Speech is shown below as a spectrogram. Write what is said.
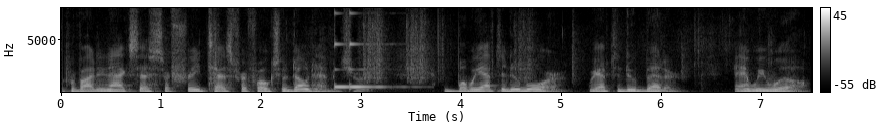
providing access to free tests for folks who don't have insurance. But we have to do more. We have to do better, and we will.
